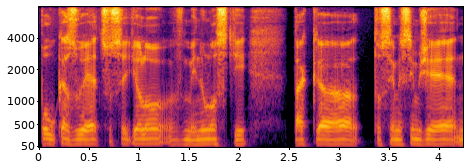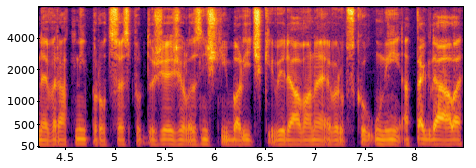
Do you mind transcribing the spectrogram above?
poukazuje, co se dělo v minulosti, tak eh, to si myslím, že je nevratný proces, protože železniční balíčky vydávané Evropskou unii a tak dále,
